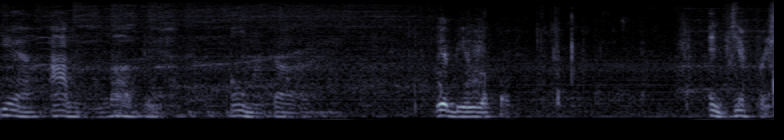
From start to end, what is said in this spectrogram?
Yeah, I love them. Oh my God. They're beautiful. And different.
